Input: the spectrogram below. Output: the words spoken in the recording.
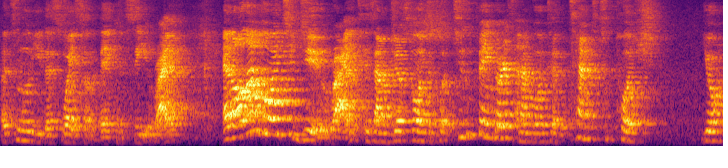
let's move you this way so that they can see you, right? And all I'm going to do, right, is I'm just going to put two fingers and I'm going to attempt to push your,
